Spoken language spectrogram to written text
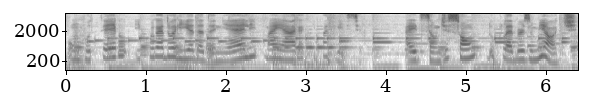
com roteiro e curadoria da Daniele, Maiara e Patrícia. A edição de som do Kleber Zumiotti.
